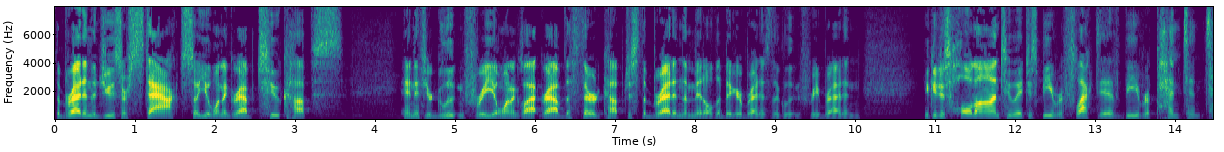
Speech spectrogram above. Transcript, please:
the bread and the juice are stacked, so you'll want to grab two cups. And if you're gluten free, you'll want to gla- grab the third cup, just the bread in the middle. The bigger bread is the gluten free bread. And you can just hold on to it, just be reflective, be repentant.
